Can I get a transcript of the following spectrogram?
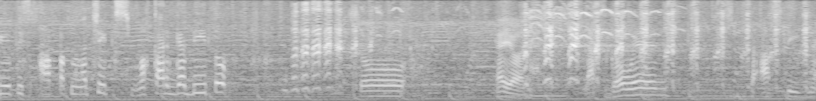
cuties, apat mga chicks, makarga dito. So, ngayon, let's go in sa Astig na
